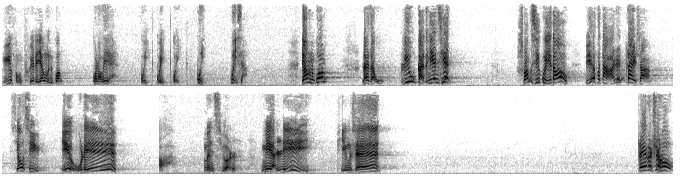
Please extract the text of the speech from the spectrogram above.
玉凤推着杨文广，郭老爷，跪跪跪跪跪下！杨文广来在刘盖的面前，双膝跪倒，岳父大人在上。小婿有礼啊，门婿儿免礼平身。这个时候，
